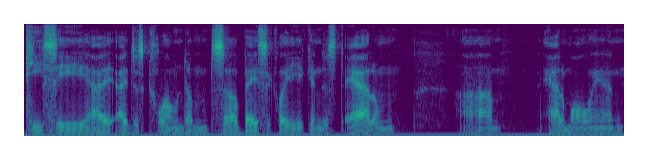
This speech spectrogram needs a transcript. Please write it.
PC I, I just cloned them so basically you can just add them um, add them all in.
